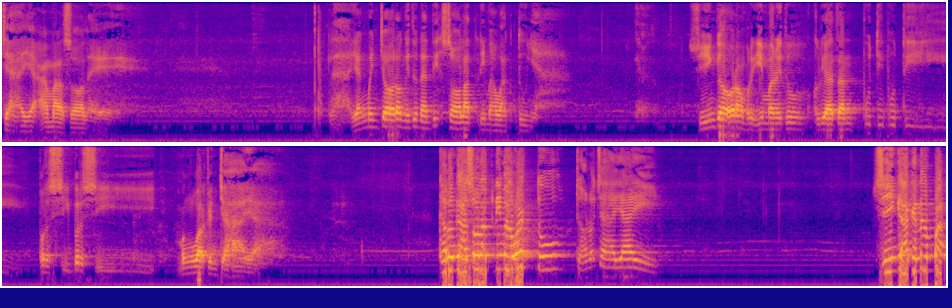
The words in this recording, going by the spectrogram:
cahaya amal soleh. Lah, yang mencorong itu nanti sholat lima waktunya. Sehingga orang beriman itu kelihatan putih-putih, bersih-bersih, mengeluarkan cahaya. Kalau nggak sholat lima waktu, dono cahayai. Sehingga akan nampak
